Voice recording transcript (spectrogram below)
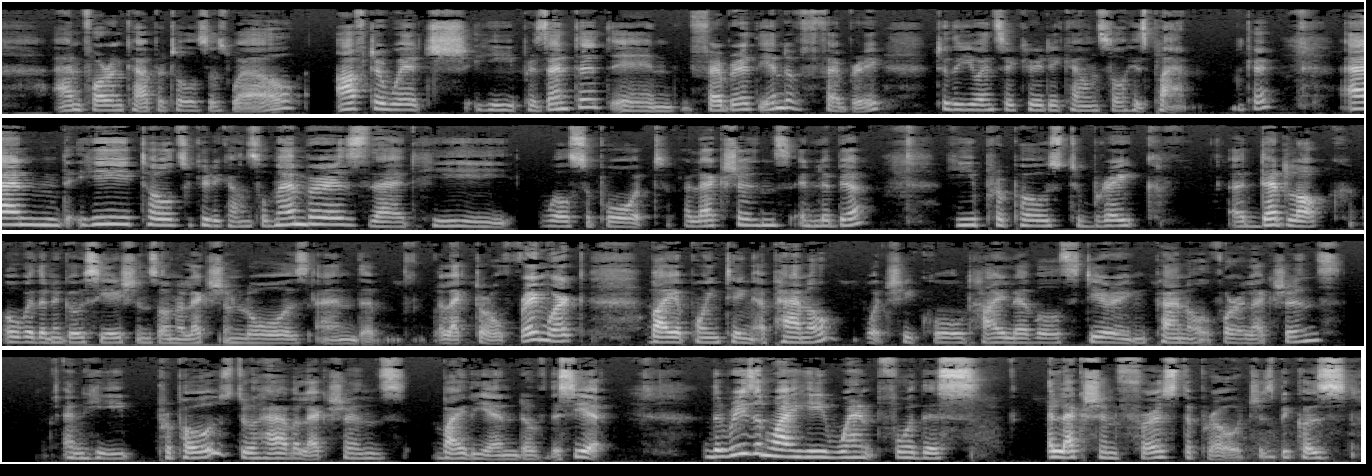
and foreign capitals as well. After which he presented in February, at the end of February, to the UN Security Council his plan. Okay. And he told Security Council members that he will support elections in Libya. He proposed to break a deadlock over the negotiations on election laws and the electoral framework by appointing a panel, what she called high level steering panel for elections. And he proposed to have elections by the end of this year. The reason why he went for this election first approach is because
